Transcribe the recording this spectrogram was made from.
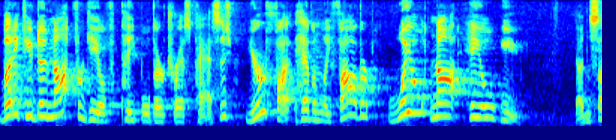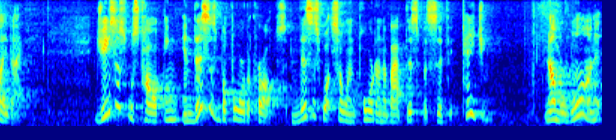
But if you do not forgive people their trespasses, your heavenly Father will not heal you. Doesn't say that. Jesus was talking, and this is before the cross, and this is what's so important about this specific teaching. Number one, it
